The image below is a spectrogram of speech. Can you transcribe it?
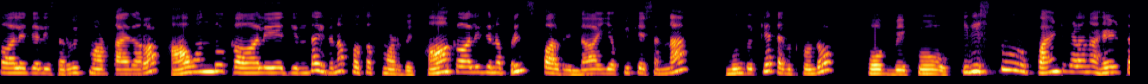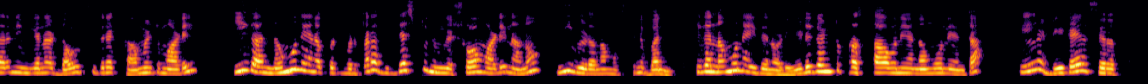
ಕಾಲೇಜಲ್ಲಿ ಸರ್ವಿಸ್ ಮಾಡ್ತಾ ಇದಾರೋ ಆ ಒಂದು ಕಾಲೇಜಿಂದ ಇದನ್ನ ಪ್ರೊಸೆಸ್ ಮಾಡ್ಬೇಕು. ಆ ಕಾಲೇಜಿನ ಪ್ರಿನ್ಸಿಪಾಲ್ ರಿಂದ ಈ ಅಪ್ಲಿಕೇಶನ್ನ ಮುಂದಕ್ಕೆ ತೆಗೆದುಕೊಂಡು ಹೋಗ್ಬೇಕು. ಇದಿಷ್ಟು ಪಾಯಿಂಟ್ ಗಳನ್ನ ಹೇಳ್ತಾರೆ. ನಿಮ್ಗೆ ಏನಾದ್ರು ಡೌಟ್ಸ್ ಇದ್ರೆ ಕಾಮೆಂಟ್ ಮಾಡಿ. ಈಗ ನಮೂನೆಯನ್ನ ಕೊಟ್ಬಿಡ್ತಾರೆ. ಅದು ಜಸ್ಟ್ ನಿಮ್ಗೆ ಶೋ ಮಾಡಿ ನಾನು ಈ ವಿಡಿಯೋನ ಮುಗಿಸ್ತೀನಿ. ಬನ್ನಿ. ಈಗ ನಮೂನೆ ಇದೆ ನೋಡಿ. ಇಡಗಂಟು ಪ್ರಸ್ತಾವನೆಯ ನಮೂನೆ ಅಂತ ಇಲ್ಲ ಡೀಟೇಲ್ಸ್ ಇರುತ್ತೆ.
